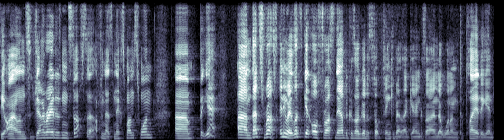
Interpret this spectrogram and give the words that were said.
the islands are generated and stuff so i think that's next month's one um, but yeah, Um, that's Rust. Anyway, let's get off Rust now because I've got to stop thinking about that game because I end up wanting to play it again.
